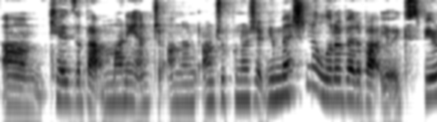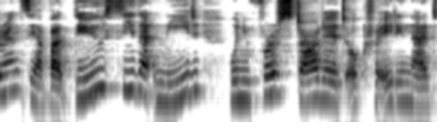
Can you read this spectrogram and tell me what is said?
um, kids about money and entrepreneurship? You mentioned a little bit about your experience, yeah, but do you see that need when you first started or creating that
